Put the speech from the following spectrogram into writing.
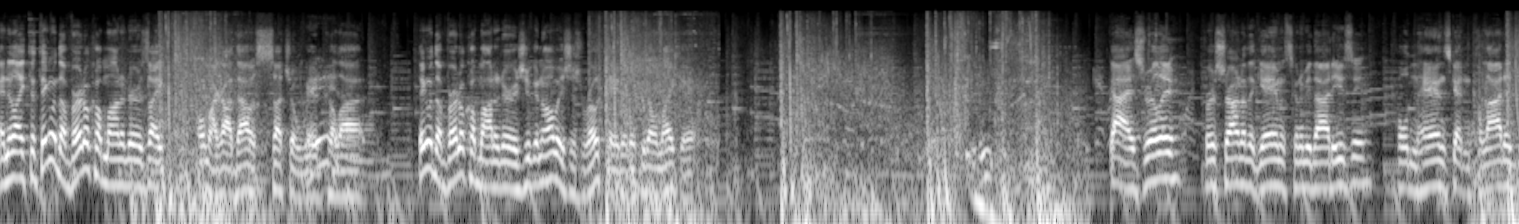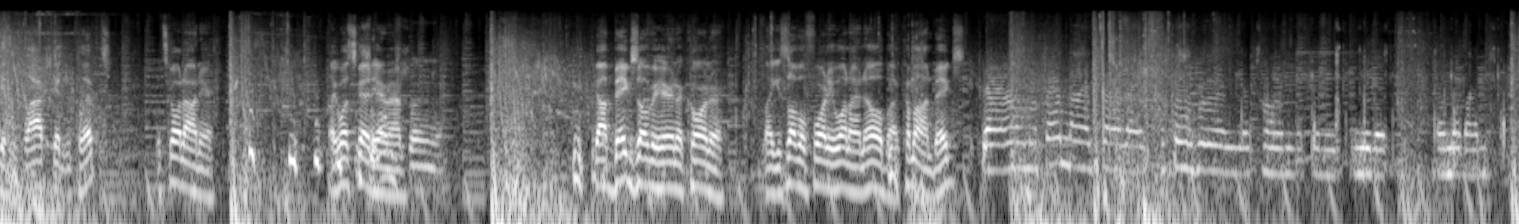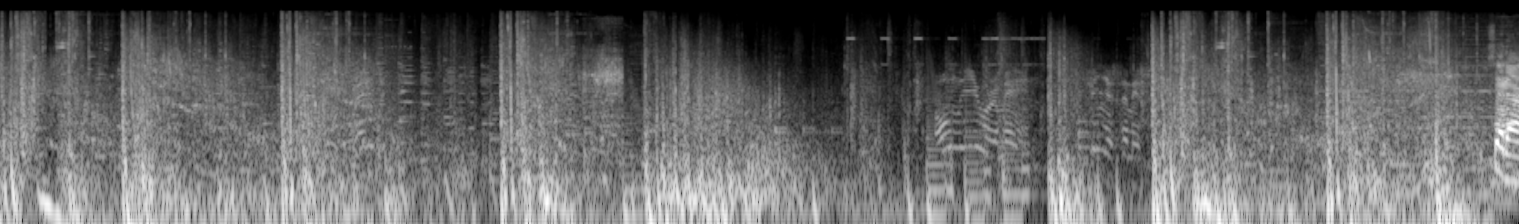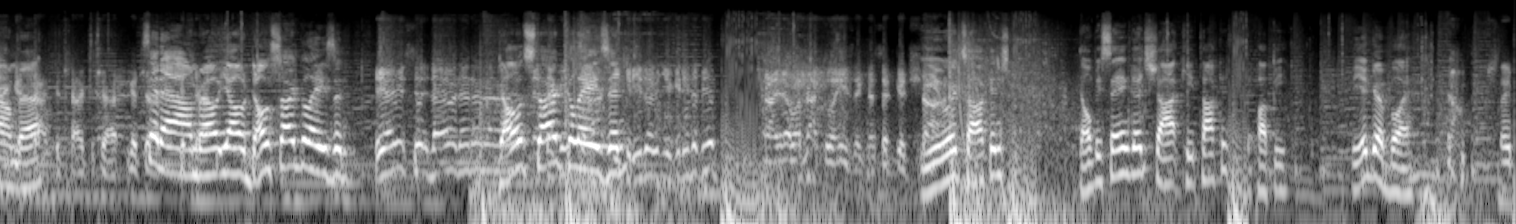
And like the thing with the vertical monitor is like, oh my god, that was such a weird collat. Thing with the vertical monitor is you can always just rotate it if you don't like it. Guys, really? First round of the game, it's gonna be that easy? Holding hands, getting collatted, getting clapped, getting clipped? What's going on here? Like, what's good here, man? Got Biggs over here in the corner. Like, he's level 41, I know, but come on, Biggs. So like, I can't can mute it. Sit down, bro. Good shot, good shot, good shot. Sit down, bro. Yo, don't start glazing. Yeah, you sit, no, no, no, no. no. Don't That's start glazing. You can either, you can either be a. No, no, I'm not glazing. I said good shot. You were talking. sh- Don't be saying good shot. Keep talking, sh- puppy. Be a good boy. Stay.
